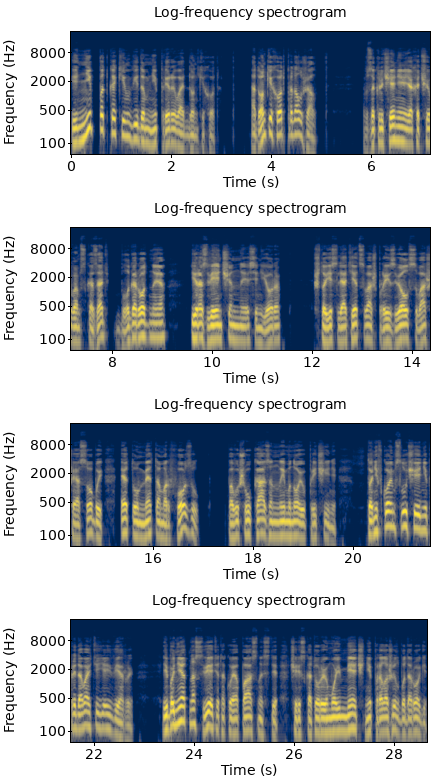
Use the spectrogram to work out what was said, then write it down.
и ни под каким видом не прерывать Дон Кихота. А Дон Кихот продолжал. В заключение я хочу вам сказать, благородная и развенчанная сеньора, что если отец ваш произвел с вашей особой эту метаморфозу по вышеуказанной мною причине, то ни в коем случае не предавайте ей веры, ибо нет на свете такой опасности, через которую мой меч не проложил бы дороги,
